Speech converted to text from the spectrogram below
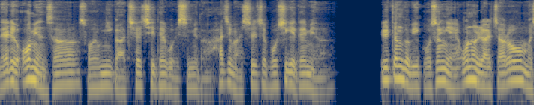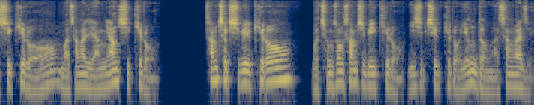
내려오면서 소형리가 채취되고 있습니다. 하지만 실제 보시게 되면 1등급이 고성에 오늘 날짜로 뭐 10kg, 마찬가지 양양 10kg, 삼척 11kg, 뭐 청송 32kg, 27kg, 영등 마찬가지.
